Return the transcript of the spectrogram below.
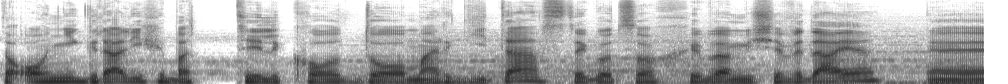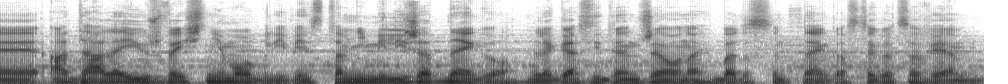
to oni grali chyba tylko do Margita, z tego co chyba mi się wydaje, e, a dalej już wejść nie mogli, więc tam nie mieli żadnego Legacy Dungeona chyba dostępnego, z tego co wiem,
